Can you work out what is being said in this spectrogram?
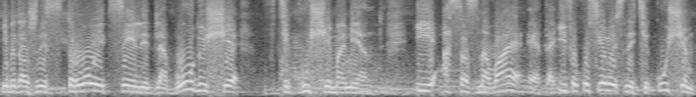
и мы должны строить цели для будущего в текущий момент. И осознавая это, и фокусируясь на текущем,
